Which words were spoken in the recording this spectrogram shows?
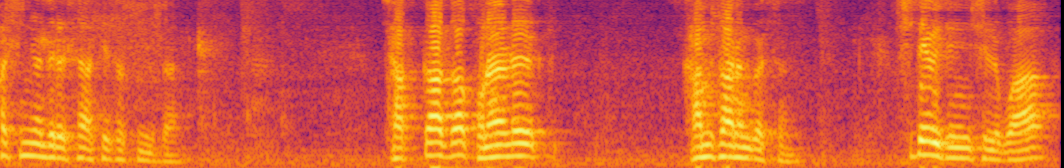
80년대를 생각했었습니다. 작가가 고난을 감수하는 것은 시대의 진실과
